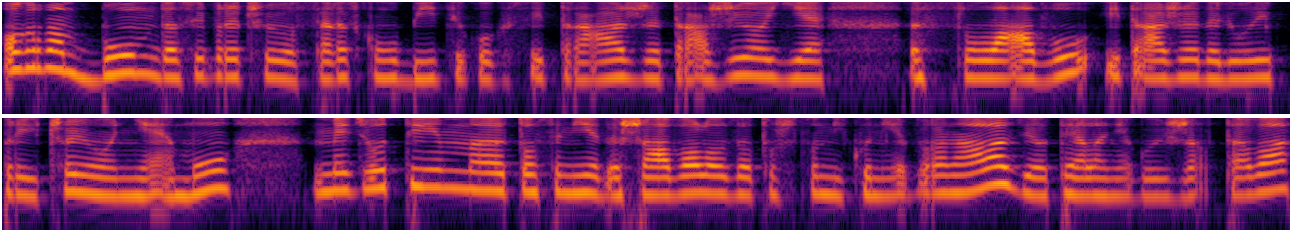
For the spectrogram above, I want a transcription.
ogroman bum da svi pričaju o serijskom ubici koga svi traže. Tražio je slavu i tražio je da ljudi pričaju o njemu. Međutim, to se nije dešavalo zato što niko nije pronalazio tela njegovih žrtava.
